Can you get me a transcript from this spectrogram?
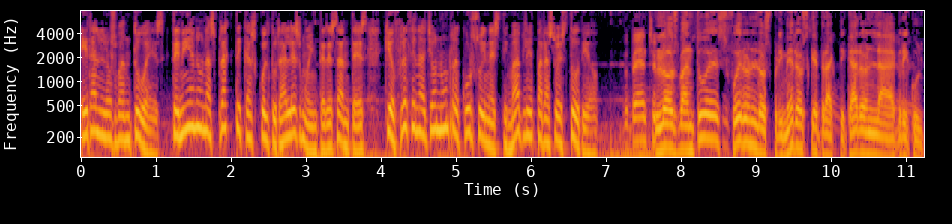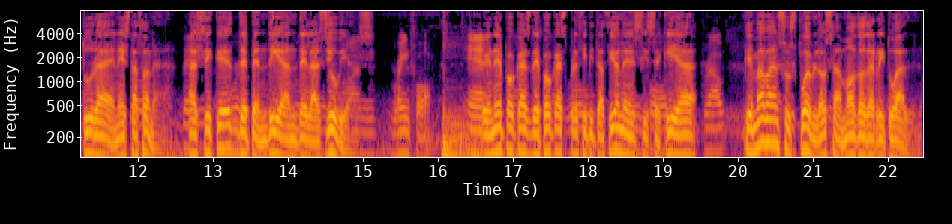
eran los bantúes. Tenían unas prácticas culturales muy interesantes que ofrecen a John un recurso inestimable para su estudio. Los bantúes fueron los primeros que practicaron la agricultura en esta zona, así que dependían de las lluvias. En épocas de pocas precipitaciones y sequía, quemaban sus pueblos a modo de ritual.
